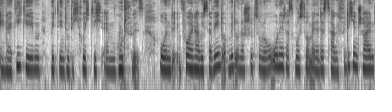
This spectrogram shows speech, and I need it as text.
Energie geben, mit denen du dich richtig ähm, gut fühlst. Und vorhin habe ich es erwähnt, ob mit Unterstützung oder ohne, das musst du am Ende des Tages für dich entscheiden.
